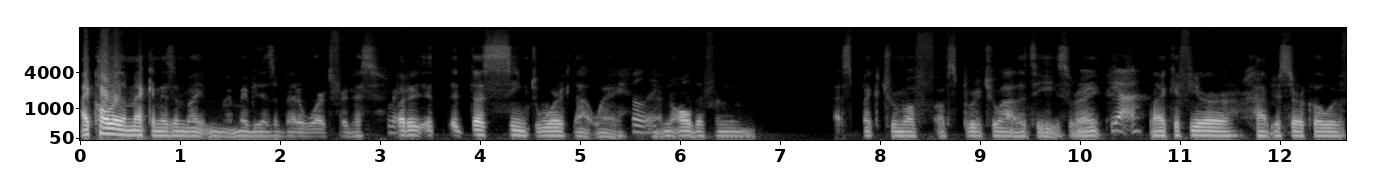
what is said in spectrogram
I call it a mechanism, but maybe there's a better word for this. But it, it, it does seem to work that way Totally. in all different spectrum of, of spiritualities, right? yeah. Like if you're have your circle with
